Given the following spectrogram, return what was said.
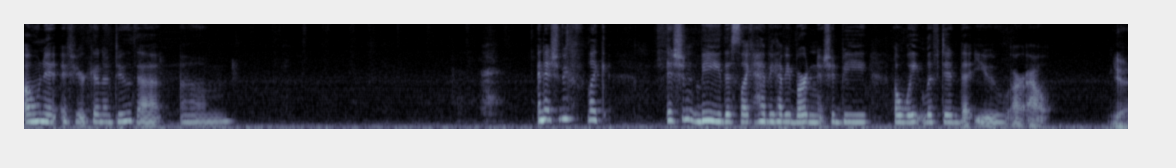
own it if you're going to do that. Um, and it should be like, it shouldn't be this like heavy, heavy burden. It should be a weight lifted that you are out yeah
